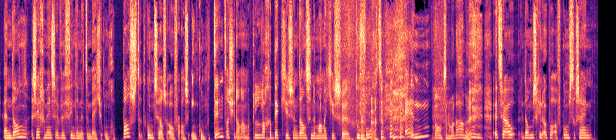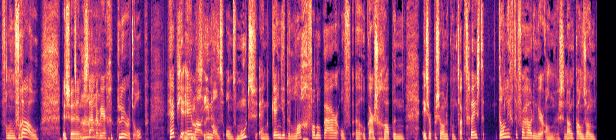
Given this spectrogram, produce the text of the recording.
En dan zeggen mensen, we vinden het een beetje ongepast. Het komt zelfs over als incompetent... als je dan allemaal lachenbekjes en dansende mannetjes uh, toevoegt. en... Dansende bananen. Het zou dan misschien ook wel afkomstig zijn van een vrouw. Dus we uh, staan er weer gekleurd op. Heb je Niet eenmaal iemand ontmoet... en ken je de lach van elkaar of uh, elkaars grappen... is er persoonlijk contact geweest... dan ligt de verhouding weer anders. En dan kan zo'n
